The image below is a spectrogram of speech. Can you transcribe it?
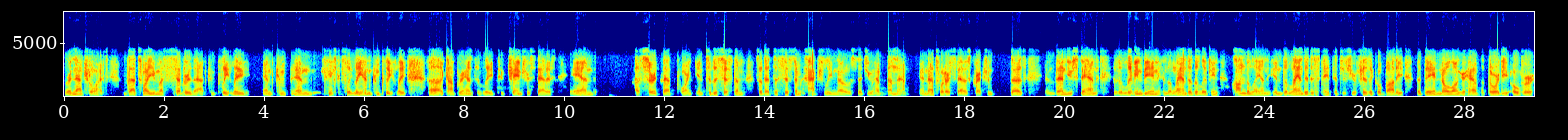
or naturalized. That's why you must sever that completely and com- and completely and completely uh, comprehensively to change your status and assert that point into the system so that the system actually knows that you have done that. And that's what our status correction does. And then you stand as a living being in the land of the living, on the land, in the landed estate that is your physical body, that they no longer have authority over,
